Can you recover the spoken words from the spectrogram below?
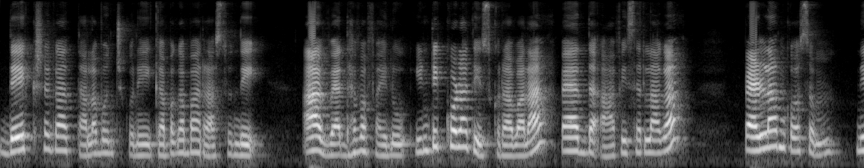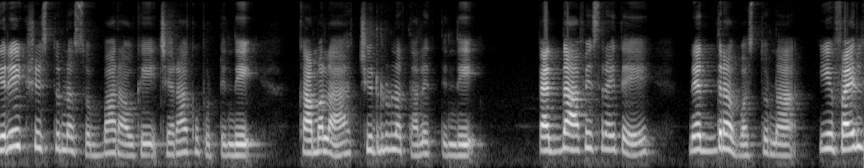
దీక్షగా తల వంచుకుని గబగబా రాస్తుంది. ఆ వెధవ ఫైలు ఇంటికి కూడా తీసుకురావాలా? పెద్ద ఆఫీసర్లాగా పెళ్ళాం కోసం నిరీక్షిస్తున్న సుబ్బారావుకి చిరాకు పుట్టింది. కమల చిర్రున తలెత్తింది. పెద్ద ఆఫీసర్ అయితే నిద్ర వస్తున్నా ఈ ఫైల్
